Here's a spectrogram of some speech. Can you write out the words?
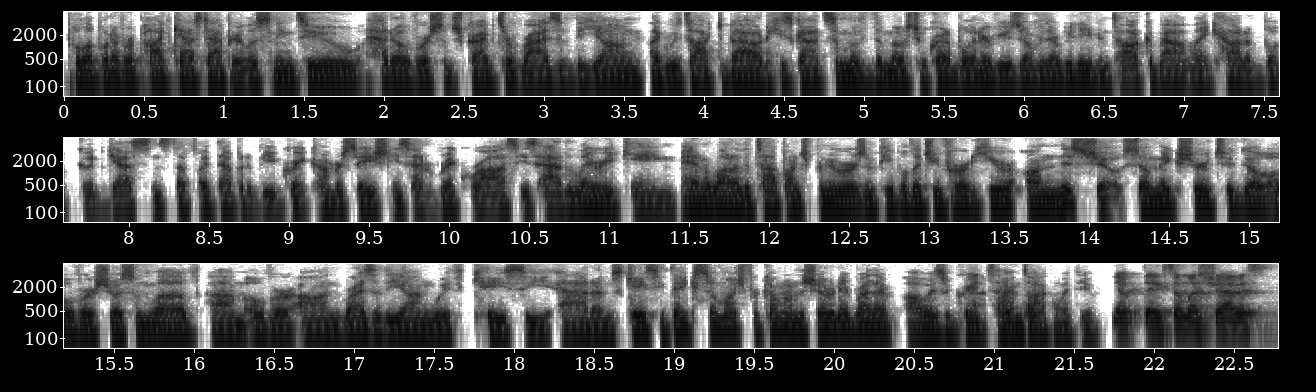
pull up whatever podcast app you're listening to, head over, subscribe to Rise of the Young. Like we talked about, he's got some of the most incredible interviews over there. We didn't even talk about like how to book good guests and stuff like that, but it'd be a great conversation. He's had Rick Ross, he's had Larry King, and a lot of the top entrepreneurs and people that you've heard here on this show. So make sure to go over, show some love um, over on Rise of the Young with Casey Adams. Casey, thanks so much for coming on the show today, brother. Always a great time talking with you. Yep. Thanks so much, Travis.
